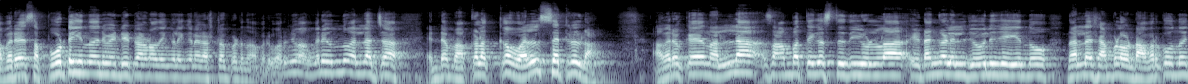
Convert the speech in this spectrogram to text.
അവരെ സപ്പോർട്ട് ചെയ്യുന്നതിന് വേണ്ടിയിട്ടാണോ നിങ്ങളിങ്ങനെ കഷ്ടപ്പെടുന്നത്? അവർ പറഞ്ഞു അങ്ങനെയൊന്നും അല്ല അച്ഛാ. എന്റെ മക്കളൊക്കെ വെൽ സെറ്റിൽഡാണ് അവരൊക്കെ നല്ല സാമ്പത്തിക സ്ഥിതിയുള്ള ഇടങ്ങളിൽ ജോലി ചെയ്യുന്നു. നല്ല ശമ്പളമുണ്ട്. അവർക്കൊന്നും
